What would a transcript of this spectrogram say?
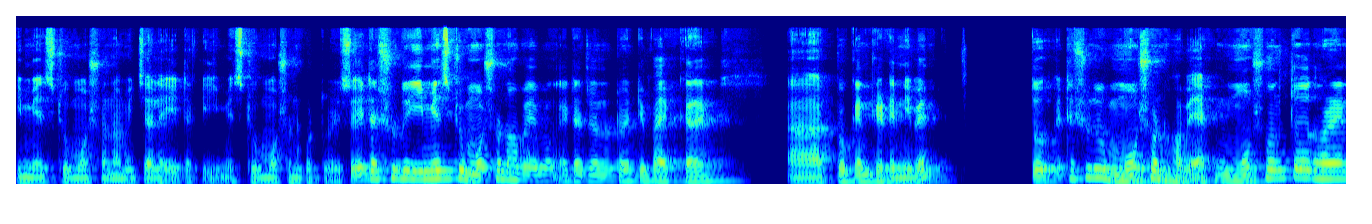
ইমেজ টু মোশন আমি চাইলে এটাকে ইমেজ টু মোশন করতে পারি। সো এটা শুধু ইমেজ টু মোশন হবে এবং এটার জন্য টোয়েন্টি ফাইভ ক্যারেট টোকেন কেটে নিবে। তো, এটা শুধু মোশন হবে। এখন মোশন তো ধরেন,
